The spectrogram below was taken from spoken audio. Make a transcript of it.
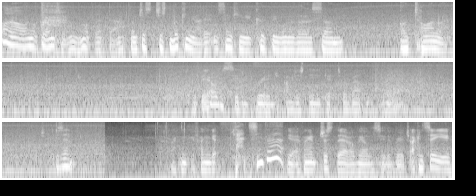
Oh no, I'm not going to. I'm not that daft. I'm just just looking at it and thinking it could be one of those um, old timer. I'll be able to see the bridge. I just need to get to about there. Which isn't. I can, if I can get. Fancy that? Yeah, if I can get just there, I'll be able to see the bridge. I can see you.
